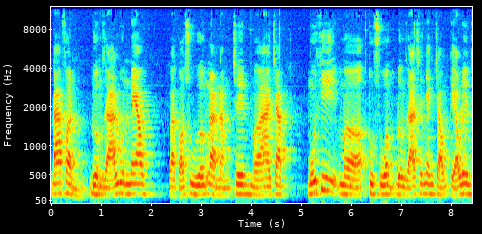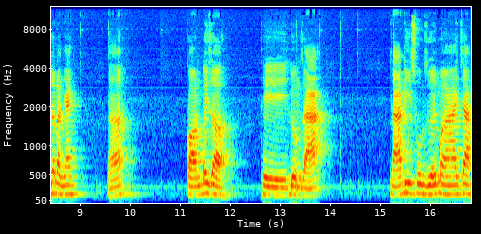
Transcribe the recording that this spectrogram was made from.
Đa phần đường giá luôn neo và có xu hướng là nằm trên MA200 mỗi khi mà tụt xuống, đường giá sẽ nhanh chóng kéo lên rất là nhanh. Đó. Còn bây giờ thì đường giá đã đi xuống dưới MA200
